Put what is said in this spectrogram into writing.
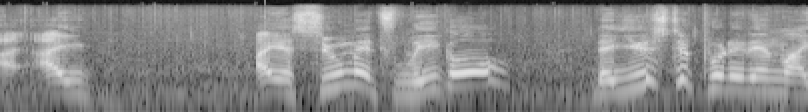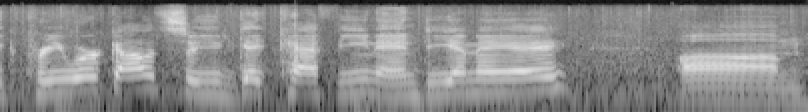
I, I assume it's legal. They used to put it in like pre workouts so you'd get caffeine and DMAA. Um,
